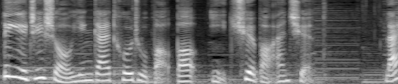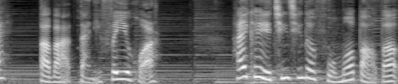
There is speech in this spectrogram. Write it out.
另一只手应该托住宝宝，以确保安全。来，爸爸带你飞一会儿。还可以轻轻地抚摸宝宝，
